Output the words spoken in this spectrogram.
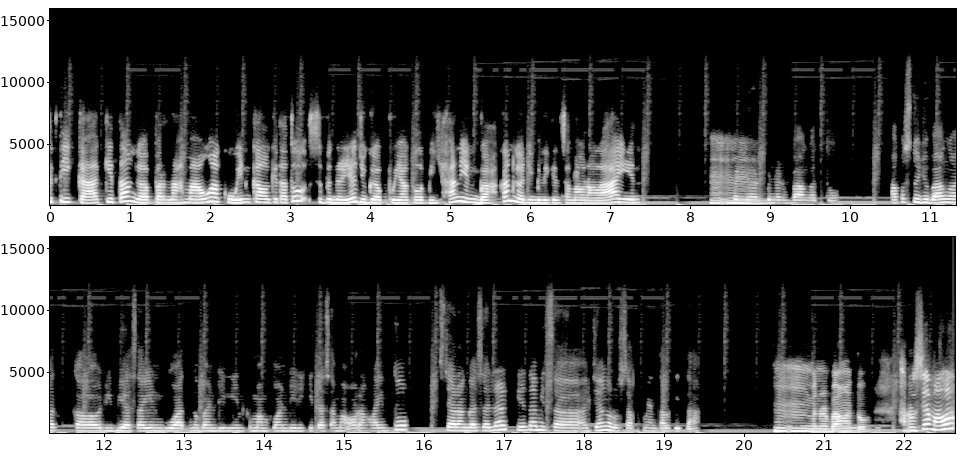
ketika kita nggak pernah mau ngakuin kalau kita tuh sebenarnya juga punya kelebihan yang bahkan nggak dimiliki sama orang lain bener-bener banget tuh aku setuju banget kalau dibiasain buat ngebandingin kemampuan diri kita sama orang lain tuh secara nggak sadar kita bisa aja ngerusak mental kita Hmm, bener banget tuh. Harusnya malah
